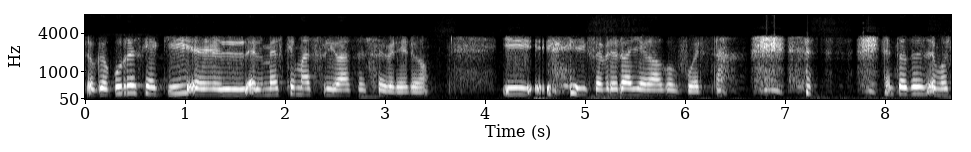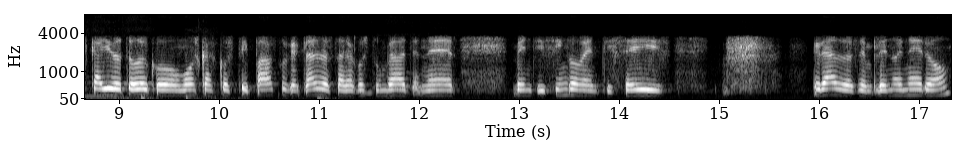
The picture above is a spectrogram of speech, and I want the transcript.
Lo que ocurre es que aquí el, mes que más frío hace es febrero. Y, febrero ha llegado con fuerza. Entonces hemos caído todo como moscas constipados porque claro, estar acostumbrado a tener 25, 26 grados en pleno enero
